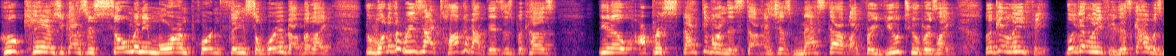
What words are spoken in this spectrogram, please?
who cares? You guys, there's so many more important things to worry about. But like, the, one of the reasons I talk about this is because you know, our perspective on this stuff is just messed up. Like for YouTubers, like, look at Leafy. Look at Leafy. This guy was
